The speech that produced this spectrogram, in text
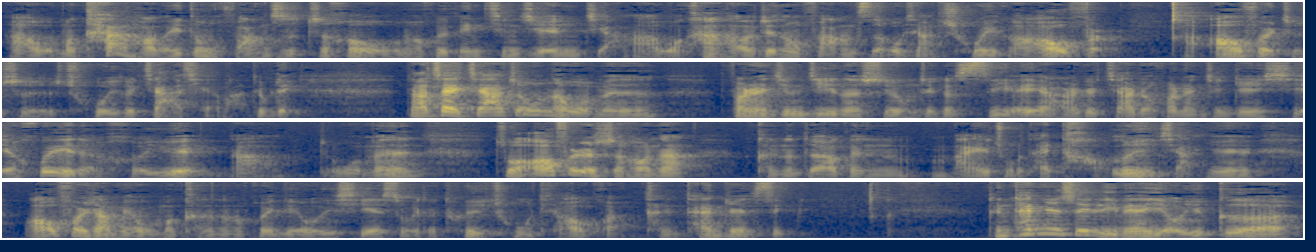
啊，我们看好了一栋房子之后，我们会跟经纪人讲啊，我看好了这栋房子，我想出一个 offer 啊，offer 就是出一个价钱嘛，对不对？那在加州呢，我们房产经纪呢是用这个 CAR，就加州房产经纪人协会的合约啊。我们做 offer 的时候呢，可能都要跟买主来讨论一下，因为 offer 上面我们可能会留一些所谓的退出条款 （contingency）。contingency 里面有一个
